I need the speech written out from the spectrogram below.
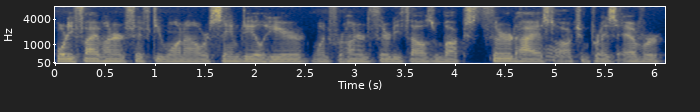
4,551 hours. Same deal here. Went for 130,000 bucks. Third highest Oh. auction price ever.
